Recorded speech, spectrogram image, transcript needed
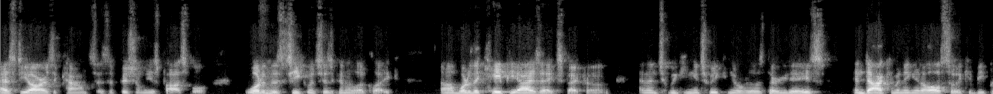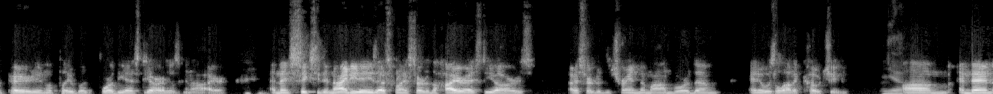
SDRs accounts as efficiently as possible? What mm-hmm. are the sequences going to look like? Um, what are the KPIs I expect from them? and then tweaking and tweaking over those 30 days. And documenting it all so it could be prepared in a playbook for the SDR I was going to hire. Mm-hmm. And then 60 to 90 days, that's when I started to hire SDRs. I started to train them, onboard them, and it was a lot of coaching. Yeah. Um, and then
